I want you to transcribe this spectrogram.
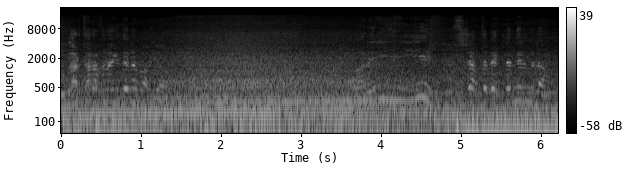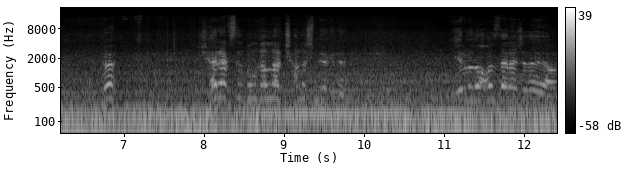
Bulgar tarafına gidene bak ya. Var iyi, Sıcakta beklenir mi lan? Tüh. Şerefsiz Bulgarlar çalışmıyor yine. 29 derecede ya.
